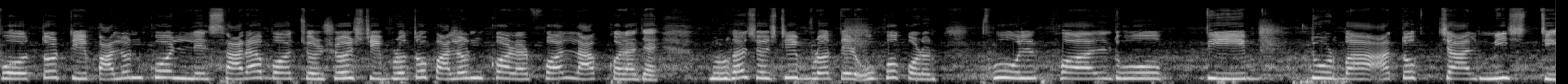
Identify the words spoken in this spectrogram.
ব্রতটি পালন করলে সারা বছর ষষ্ঠী ব্রত পালন করার ফল লাভ করা যায়। দুর্গা ষষ্ঠী ব্রতের উপকরণ ফুল, ফল, ধূপ দ্বীপ দূর্বা আতক চাল মিষ্টি।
